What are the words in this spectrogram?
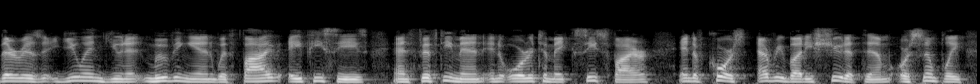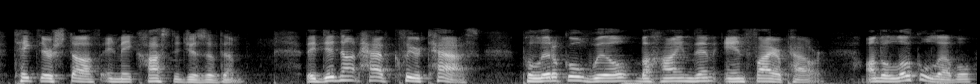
there is a UN unit moving in with five APCs and 50 men in order to make ceasefire, and of course everybody shoot at them or simply take their stuff and make hostages of them. They did not have clear tasks political will behind them, and firepower. On the local level,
